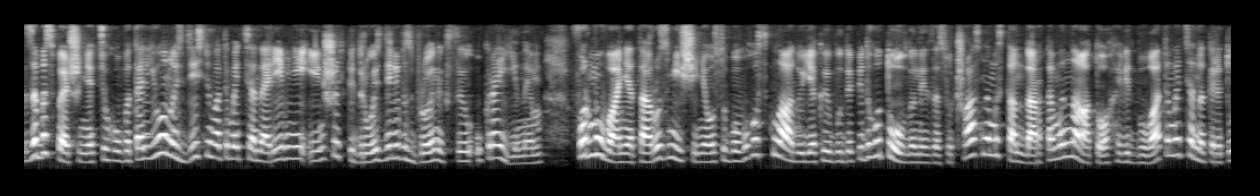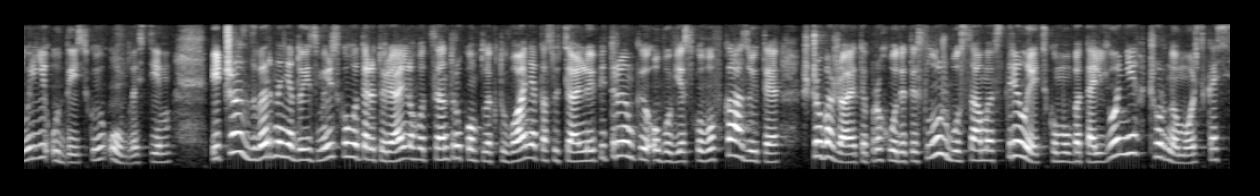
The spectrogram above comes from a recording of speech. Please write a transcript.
Забезпечення цього батальйону здійснюватиметься на рівні інших підрозділів Збройних сил України. Формування та розміщення особового складу, який буде підготовлений за сучасними стандартами НАТО, відбуватиметься на території Одеської області. Під час звернення до Ізмаїльського територіального центру комплектування та соціальної підтримки обов'язково вказуйте, що бажаєте проходити службу саме в стрілецькому батальйоні Чорноморська Січ.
